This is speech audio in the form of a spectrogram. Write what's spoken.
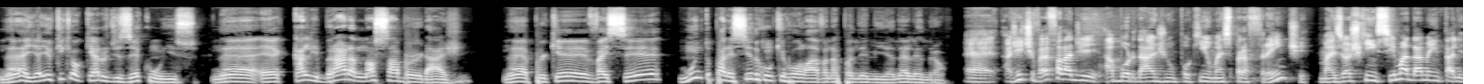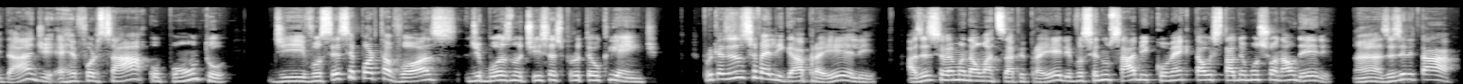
né? E aí o que, que eu quero dizer com isso? Né? É calibrar a nossa abordagem né? Porque vai ser muito parecido com o que rolava na pandemia, né, Leandrão? É, a gente vai falar de abordagem um pouquinho mais para frente, mas eu acho que em cima da mentalidade é reforçar o ponto de você ser porta-voz de boas notícias para o teu cliente. Porque às vezes você vai ligar para ele, às vezes você vai mandar um WhatsApp para ele e você não sabe como é que tá o estado emocional dele. Né? Às vezes ele tá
